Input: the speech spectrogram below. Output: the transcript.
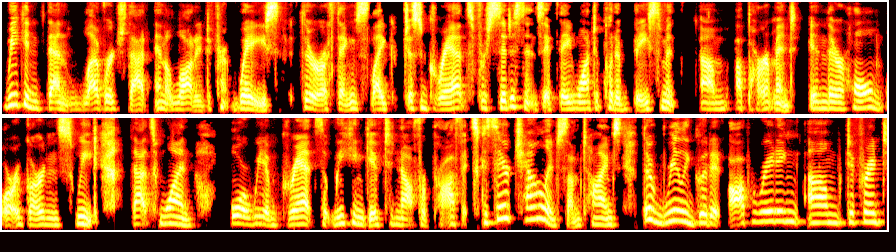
we can then leverage that in a lot of different ways. There are things like just grants for citizens if they want to put a basement um, apartment in their home or a garden suite. That's one or we have grants that we can give to not for profits because they're challenged sometimes. They're really good at operating um, different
